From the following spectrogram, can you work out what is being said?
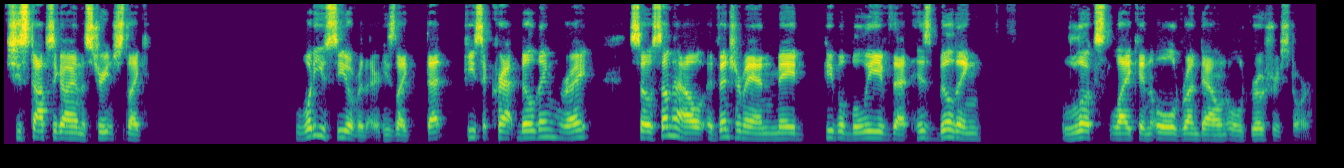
she stops a guy on the street and she's like, what do you see over there? He's like, that piece of crap building. Right. So somehow Adventure Man made people believe that his building looks like an old rundown old grocery store.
